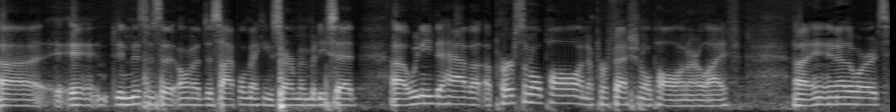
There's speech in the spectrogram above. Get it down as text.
uh, and, this is a, on a disciple making sermon, but he said uh, we need to have a, a, personal Paul and a professional Paul in our life. Uh, in, in, other words,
